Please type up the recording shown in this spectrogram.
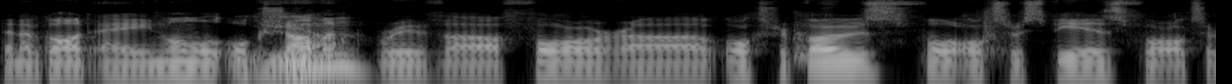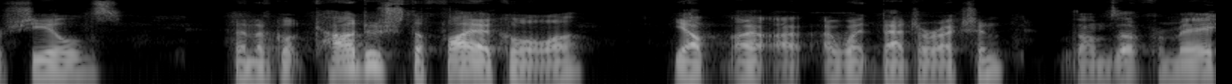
Then I've got a normal orc Yeah. shaman with uh, four uh, orcs with bows, four orcs with spears, four orcs with shields. Then I've got Kardush the Firecaller. Yep, I, I, I went that direction. Thumbs up from me.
